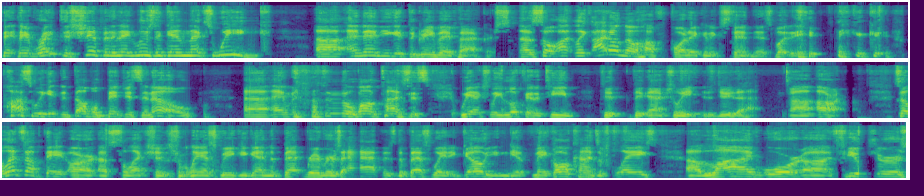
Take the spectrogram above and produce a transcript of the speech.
They, they right the ship and then they lose again next week. Uh, and then you get the Green Bay Packers. Uh, so, I, like, I don't know how far they can extend this, but they could, possibly get the double digits and O. Uh, and it's been a long time since we actually looked at a team to, to actually do that. Uh, all right. So let's update our uh, selections from last week. Again, the Bet Rivers app is the best way to go. You can get make all kinds of plays uh, live or uh, futures,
